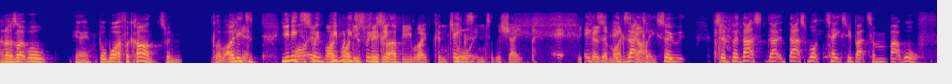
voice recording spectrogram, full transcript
And I was like, well, you know, but what if I can't swing the club? I need Yeah. to. You need What to swing. People need to swing the club physically won't contort Ex- into the shape Ex- of my exactly. gut. So, so, but that's that. That's what takes me back to Matt Wolff.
